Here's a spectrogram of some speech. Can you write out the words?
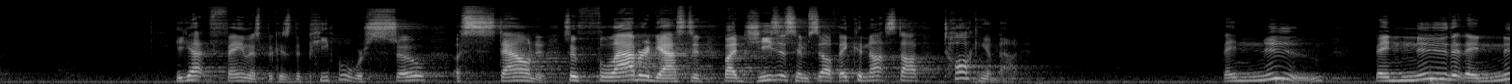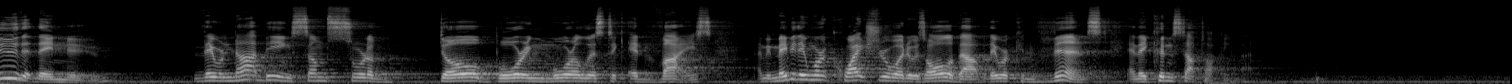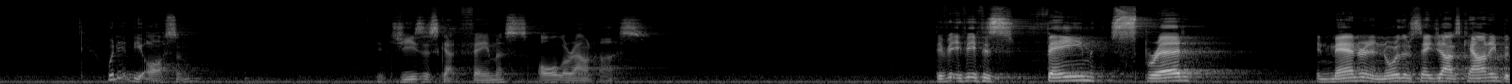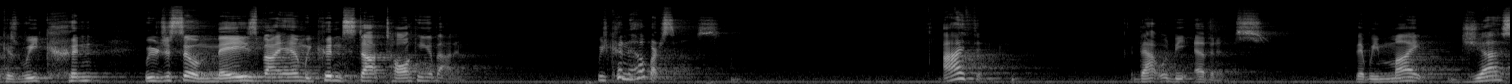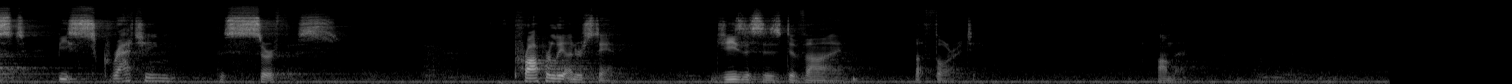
He got famous because the people were so astounded, so flabbergasted by Jesus himself, they could not stop talking about it. They knew, they knew that they knew that they knew they were not being some sort of dull, boring, moralistic advice. I mean, maybe they weren't quite sure what it was all about, but they were convinced and they couldn't stop talking about it. Wouldn't it be awesome if Jesus got famous all around us? If, if, if his fame spread in Mandarin and northern St. Johns County because we couldn't we were just so amazed by him, we couldn't stop talking about him. We couldn't help ourselves. I think that would be evidence that we might just be scratching the surface of properly understanding Jesus' divine authority. Amen.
